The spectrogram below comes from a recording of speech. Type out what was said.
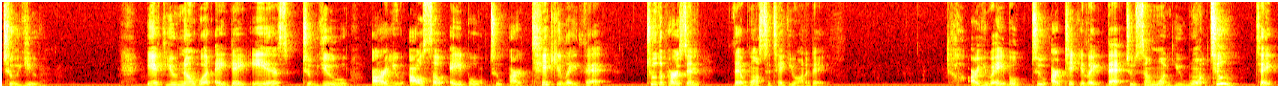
to you? If you know what a date is to you, are you also able to articulate that to the person that wants to take you on a date? Are you able to articulate that to someone you want to take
